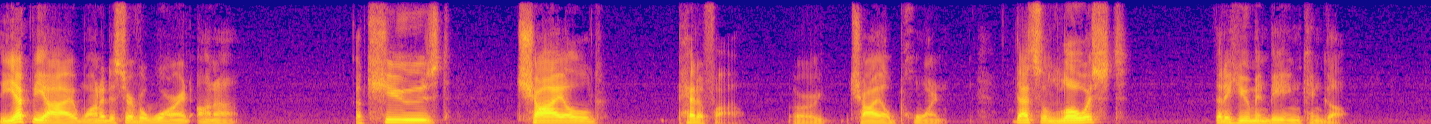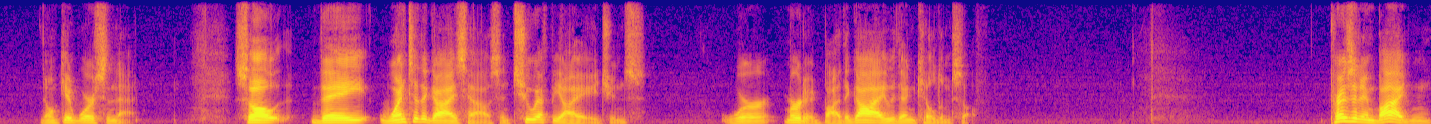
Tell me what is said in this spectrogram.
the FBI wanted to serve a warrant on a accused child pedophile or child porn. That's the lowest that a human being can go. Don't get worse than that. So they went to the guy's house, and two FBI agents were murdered by the guy who then killed himself. President Biden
